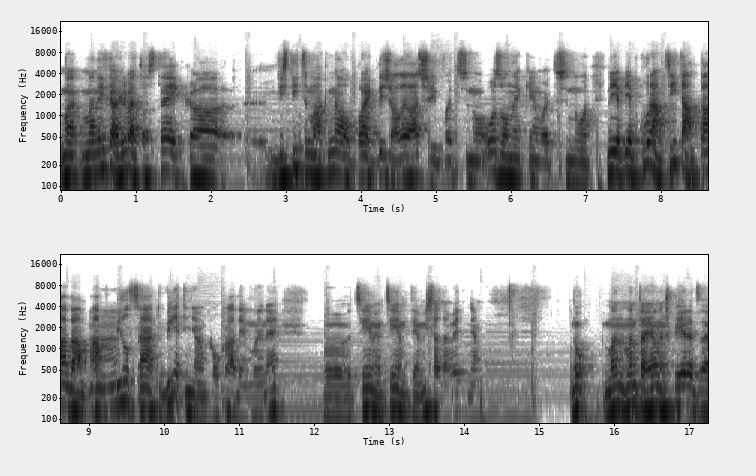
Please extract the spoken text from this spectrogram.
man, man it kā gribētu teikt, ka visticamāk nav baigta dižā liela atšķirība, vai tas ir no ozolniekiem, vai tas ir no nu, jeb, jebkurām citām tādām mm -hmm. pilsētu vietiņām, kaut kādiem vai ne, ciemiem, ciematiem, visādām vietiņām. Nu, man, man tā jauniešu pieredze,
